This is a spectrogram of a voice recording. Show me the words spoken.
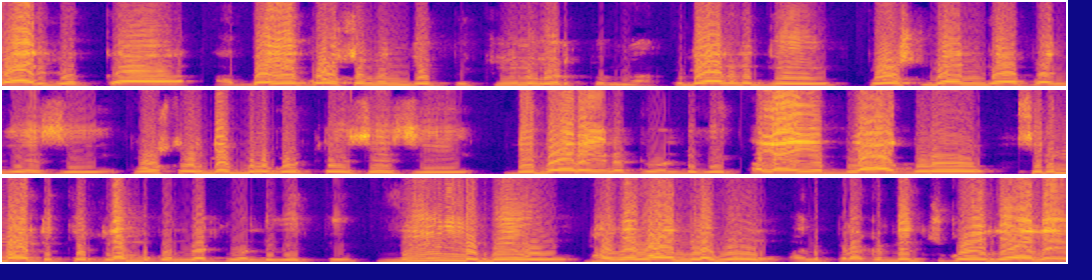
వారి యొక్క దయ కోసం అని చెప్పి కీలు పెడుతున్నారు. ఉదాహరణకి పోస్ట్ మ్యాన్గా పనిచేసి పోస్టల్ డబ్బులు కొట్టేసేసి డిబార్ అయినటువంటి వ్యక్తి అలాగే బ్లాక్లో సినిమా టికెట్లు అమ్ముకున్నటువంటి వ్యక్తి వీళ్ళు మేము భగవాన్లము అని ప్రకటించుకోగానే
